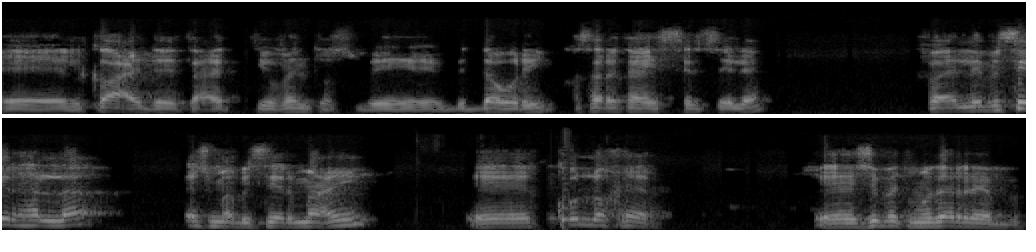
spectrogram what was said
القاعدة تاعت يوفنتوس بالدوري كسرت هاي السلسلة. فاللي بيصير هلا إيش ما بيصير معي؟ إيه كله خير. إيه جبت مدرب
